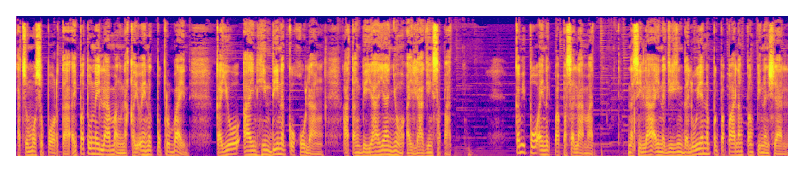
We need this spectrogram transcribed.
at sumusuporta ay patunay lamang na kayo ay nagpo-provide, kayo ay hindi nagkukulang at ang biyaya nyo ay laging sapat. Kami po ay nagpapasalamat na sila ay nagiging daluyan ng pagpapalang pangpinansyal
